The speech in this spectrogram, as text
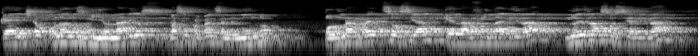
que ha hecho uno de los millonarios más importantes en el mundo por una red social que la finalidad no es la socialidad,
